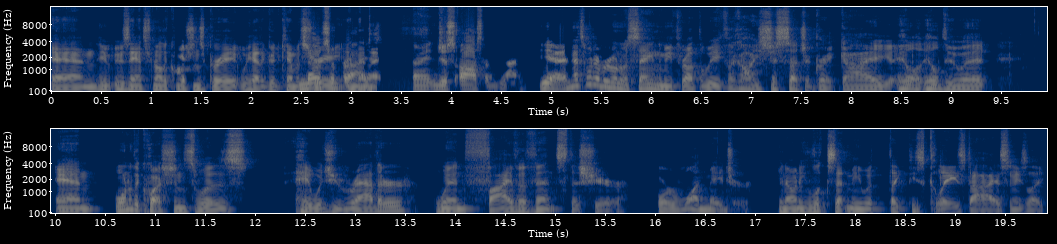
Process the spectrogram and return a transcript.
and he, he was answering all the questions great. We had a good chemistry. No surprise. I mean, just awesome guy. Yeah, and that's what everyone was saying to me throughout the week. Like, oh, he's just such a great guy. He'll he'll do it. And one of the questions was, hey, would you rather win five events this year or one major? You know, and he looks at me with like these glazed eyes, and he's like,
